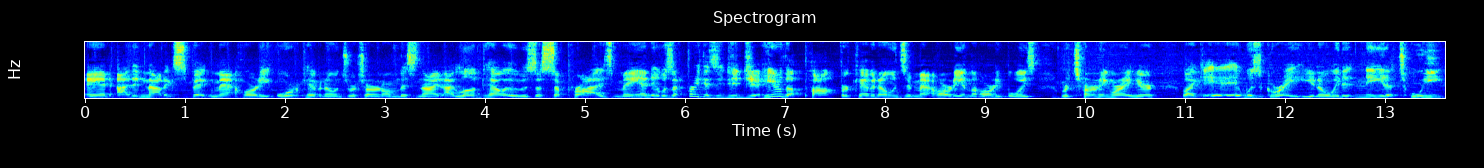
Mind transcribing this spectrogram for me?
and I did not expect Matt Hardy or Kevin Owens' return on this night. I loved how it was a surprise, man. It was a freaking... Did you hear the pop for Kevin Owens and Matt Hardy and the Hardy Boys returning right here? Like, it, it was great. You know, we didn't need a tweet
